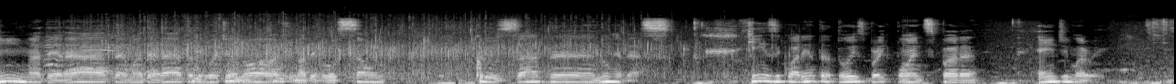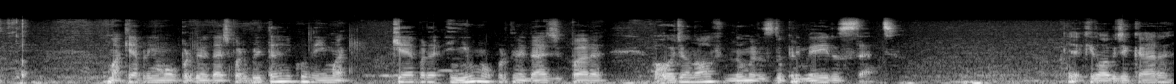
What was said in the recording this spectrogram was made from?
Hum, madeirada, madeirada do Rodionov, uma devolução cruzada no revés. 15 42 breakpoints para Andy Murray. Uma quebra em uma oportunidade para o britânico, nenhuma quebra em uma oportunidade para Rodionov, números do primeiro set. E aqui logo de cara,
